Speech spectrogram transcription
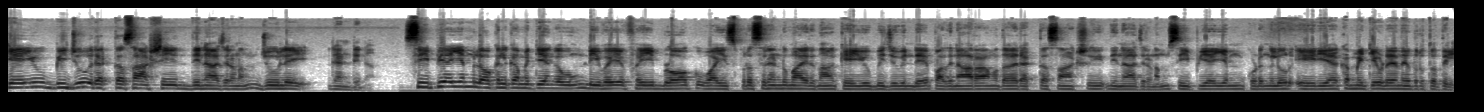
കെ യു ബിജു രക്തസാക്ഷി ദിനാചരണം ജൂലൈ രണ്ടിന്. C P I M local committee അംഗവും ഡിവൈഎഫ്ഐ ബ്ലോക്ക് വൈസ് പ്രസിഡന്റുമായിരുന്ന കെ യു ബിജുവിന്റെ പതിനാറാമത് രക്തസാക്ഷി ദിനാചരണം C P I M Kodungallur area കമ്മിറ്റിയുടെ നേതൃത്വത്തിൽ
